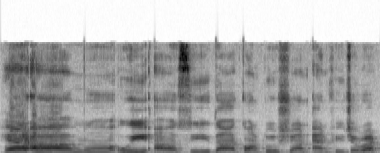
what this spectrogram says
Here um, we uh, see the conclusion and future work.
